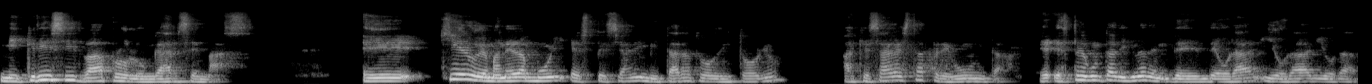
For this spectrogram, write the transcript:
Mi crisis va a prolongarse más. Eh, quiero de manera muy especial invitar a tu auditorio a que se haga esta pregunta. E, es pregunta digna de orar y orar y orar.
